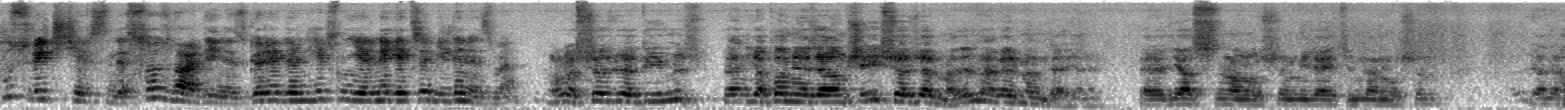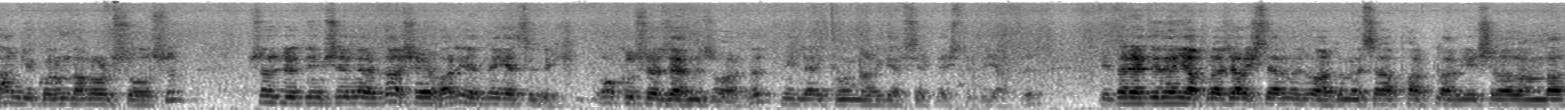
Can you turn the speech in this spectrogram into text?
bu süreç içerisinde söz verdiğiniz görevlerin hepsini yerine getirebildiniz mi? Orada söz verdiğimiz, ben yapamayacağım şeyi söz vermedim ve vermem de yani. Belediye olsun, milli eğitimden olsun, yani hangi kurumdan olursa olsun söz verdiğim şeyleri de aşağı yukarı yerine getirdik. Okul sözlerimiz vardı, milli eğitim onları gerçekleştirdi, yaptı. Bir belediyeden yapılacak işlerimiz vardı, mesela parklar, yeşil alanlar,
